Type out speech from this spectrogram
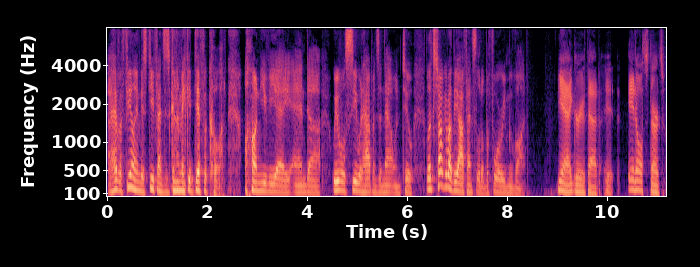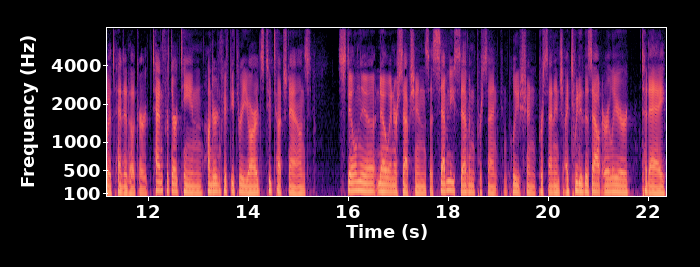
I have a feeling this defense is going to make it difficult on UVA, and uh, we will see what happens in that one too. Let's talk about the offense a little before we move on. Yeah, I agree with that. It it all starts with Hendon Hooker, 10 for 13, 153 yards, two touchdowns, still no, no interceptions, a 77% completion percentage. I tweeted this out earlier today.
